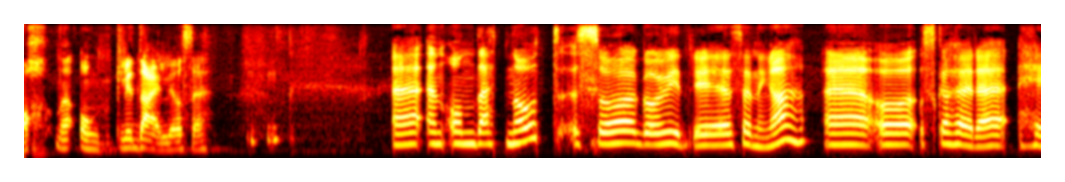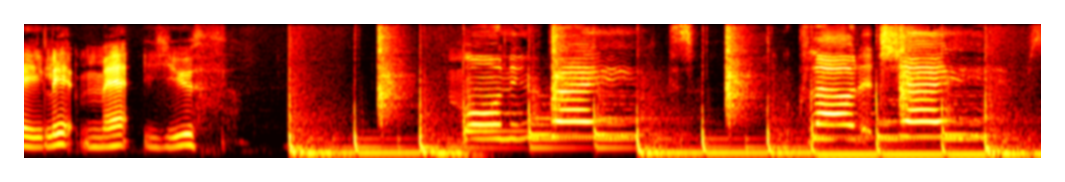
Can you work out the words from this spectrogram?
åh, det er ordentlig deilig å se. Eh, and on that note så går vi videre i sendinga eh, og skal høre Hailey med Youth. Morning breaks, clouded shapes,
